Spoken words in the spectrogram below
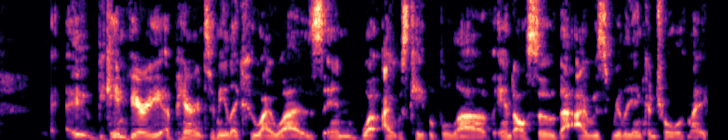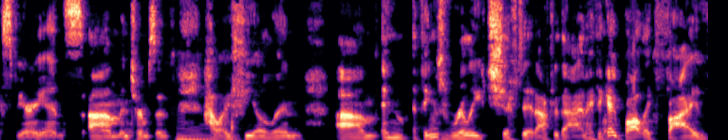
it became very apparent to me like who I was and what I was capable of, and also that I was really in control of my experience um, in terms of mm. how I feel and um, and things really shifted after that. And I think I bought like five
